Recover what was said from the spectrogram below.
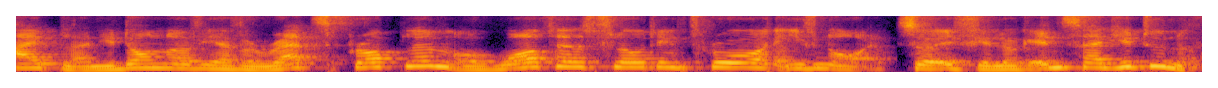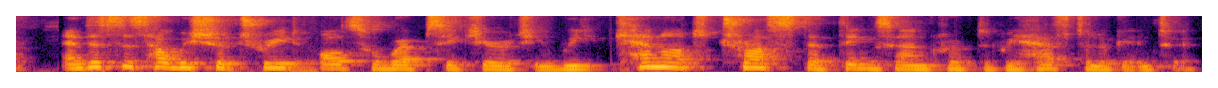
pipeline. You don't know if you have a rats problem or water is floating through or even oil. So if you look inside, you do know. And this is how we should treat also web security. We cannot trust that things are encrypted. We have to look into it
